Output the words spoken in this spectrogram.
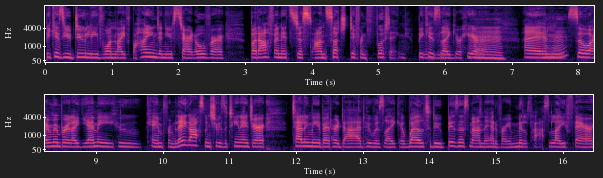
because you do leave one life behind and you start over but often it's just on such different footing because like mm-hmm. you're here. Mm. Um, mm-hmm. so i remember like yemi who came from lagos when she was a teenager telling me about her dad who was like a well-to-do businessman. They had a very middle-class life there.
